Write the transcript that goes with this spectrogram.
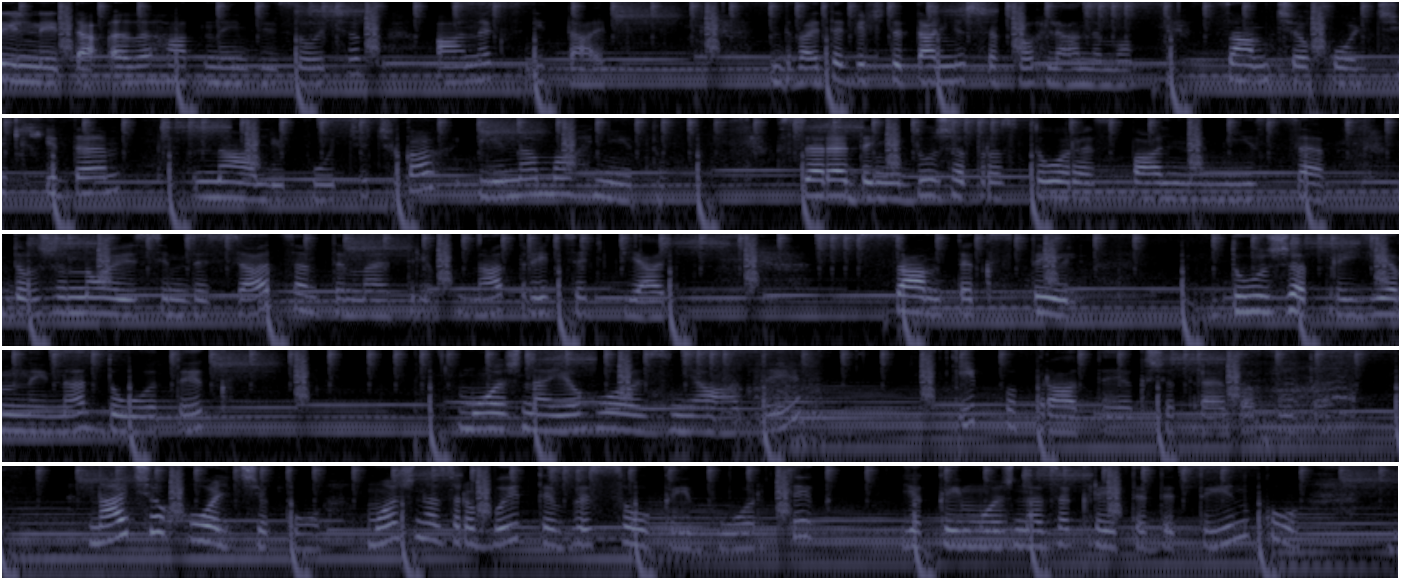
стильний та елегантний візочок Annex і Type. Давайте більш детальніше поглянемо. Сам чохольчик іде на ліпучечках і на магніту. Всередині дуже просторе спальне місце довжиною 70 см на 35 Сам текстиль дуже приємний на дотик. Можна його зняти і попрати, якщо треба буде. На чохольчику можна зробити високий бортик, який можна закрити дитинку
